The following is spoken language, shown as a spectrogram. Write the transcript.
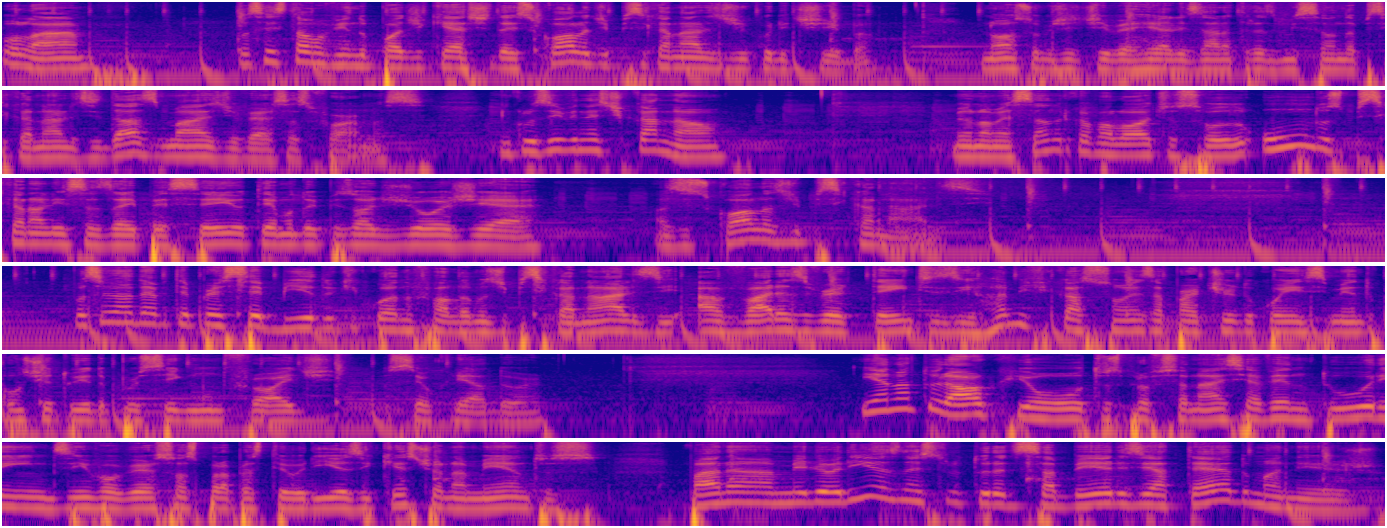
Olá, você está ouvindo o podcast da Escola de Psicanálise de Curitiba. Nosso objetivo é realizar a transmissão da psicanálise das mais diversas formas, inclusive neste canal. Meu nome é Sandro Cavalotti, eu sou um dos psicanalistas da IPC e o tema do episódio de hoje é As Escolas de Psicanálise. Você já deve ter percebido que quando falamos de psicanálise, há várias vertentes e ramificações a partir do conhecimento constituído por Sigmund Freud, o seu criador. E é natural que outros profissionais se aventurem em desenvolver suas próprias teorias e questionamentos para melhorias na estrutura de saberes e até do manejo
